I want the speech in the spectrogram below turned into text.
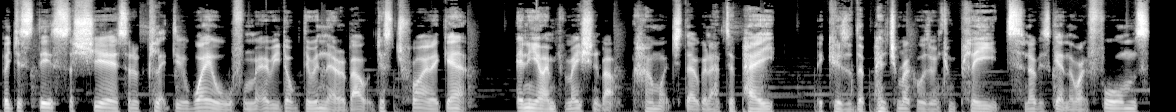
but just this sheer sort of collective wail from every doctor in there about just trying to get any information about how much they're going to have to pay because of the pension records are incomplete, nobody's getting the right forms.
